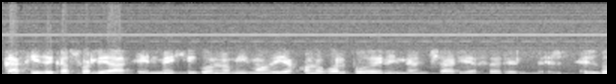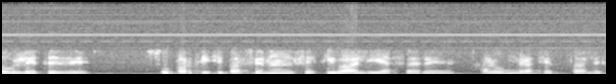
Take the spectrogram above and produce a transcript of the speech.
casi de casualidad en México en los mismos días, con lo cual pueden enganchar y hacer el, el- el doblete de su participación en el festival y hacer eh, algún gracias totales.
